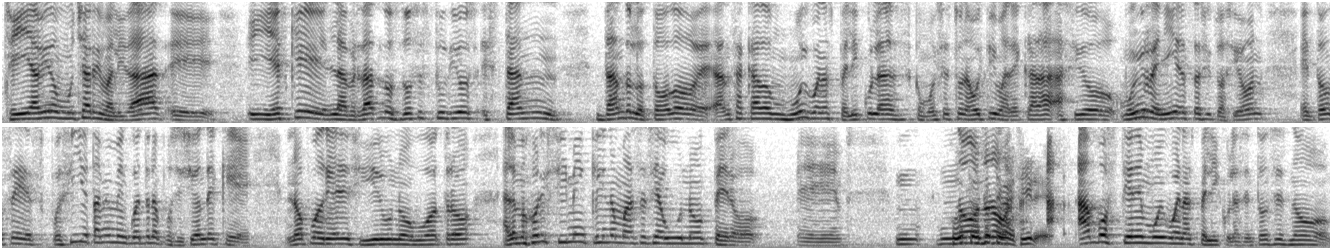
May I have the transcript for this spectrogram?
Sí, ha habido mucha rivalidad eh, y es que la verdad los dos estudios están dándolo todo, eh, han sacado muy buenas películas, como dices tú, en la última década ha sido muy reñida esta situación, entonces pues sí, yo también me encuentro en la posición de que no podría decidir uno u otro, a lo mejor sí me inclino más hacia uno, pero... Eh, no, no, no, decir, ambos tienen muy buenas películas, entonces no,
